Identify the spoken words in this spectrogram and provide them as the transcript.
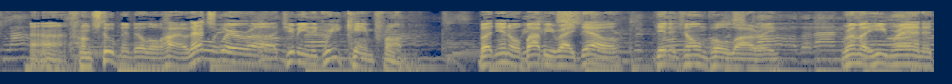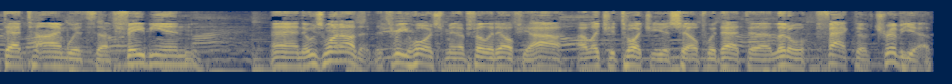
clouds. uh, from Steubenville, Ohio. That's where uh, Jimmy the Greek came from. But, you know, Bobby Rydell did his own Volare. Remember, he ran at that time with uh, Fabian, and there was one other, the Three Horsemen of Philadelphia. I'll, I'll let you torture yourself with that uh, little fact of trivia.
